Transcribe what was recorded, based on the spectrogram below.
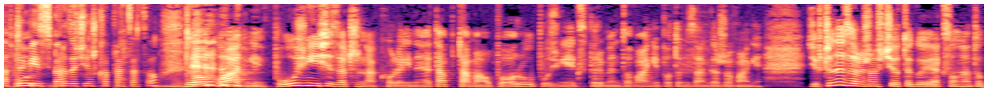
A w tym jest bardzo ciężka praca, co? Dokładnie. Później się zaczyna kolejny etap, tama oporu, później eksperymentowanie, potem zaangażowanie. Dziewczyny w zależności od tego, jak są na to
